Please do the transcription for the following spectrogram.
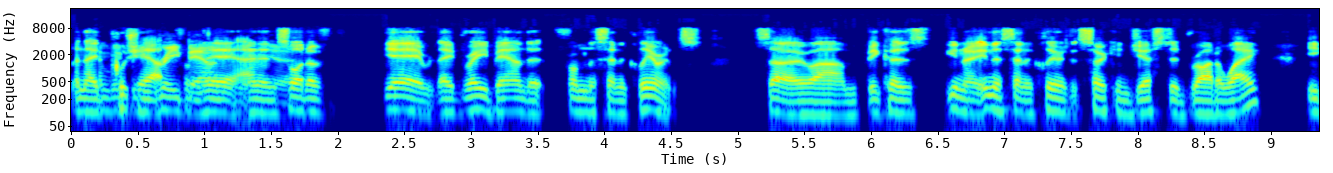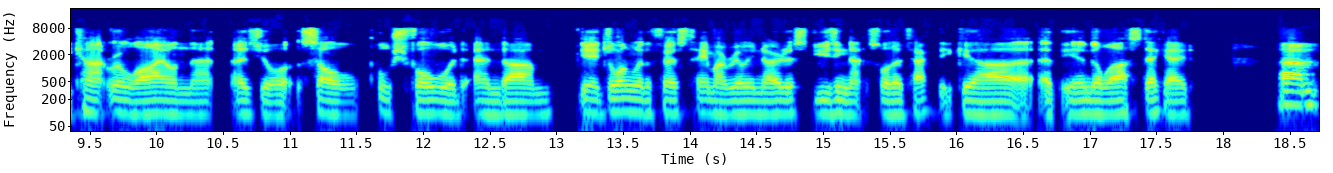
and they'd And push out from there, and then yeah. sort of yeah, they'd rebound it from the centre clearance. So, um, because, you know, in the centre clearance, it's so congested right away, you can't rely on that as your sole push forward. And, um, yeah, Geelong were the first team I really noticed using that sort of tactic, uh, at the end of last decade. Um,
